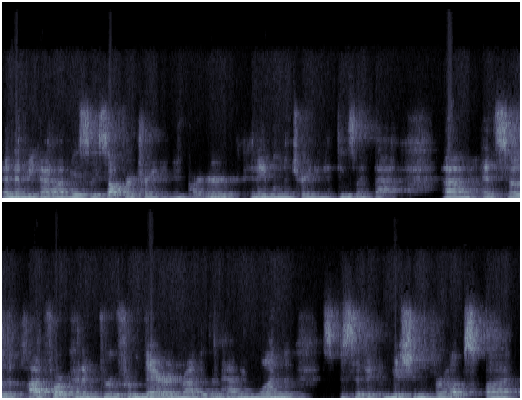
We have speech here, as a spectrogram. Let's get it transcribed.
And then we had obviously software training and partner enablement training and things like that. Um, and so the platform kind of grew from there. And rather than having one specific mission for HubSpot,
